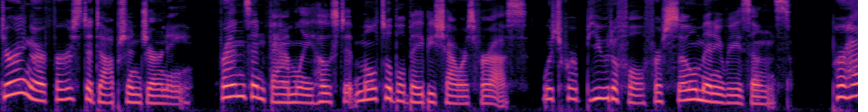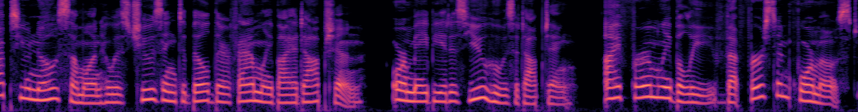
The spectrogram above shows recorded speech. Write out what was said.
During our first adoption journey, friends and family hosted multiple baby showers for us, which were beautiful for so many reasons. Perhaps you know someone who is choosing to build their family by adoption, or maybe it is you who is adopting. I firmly believe that first and foremost,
